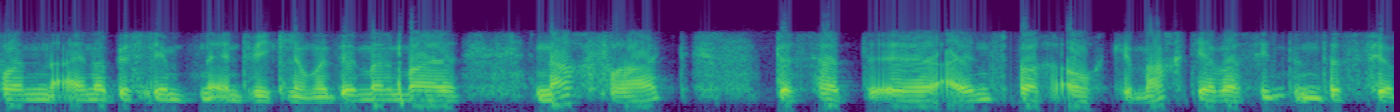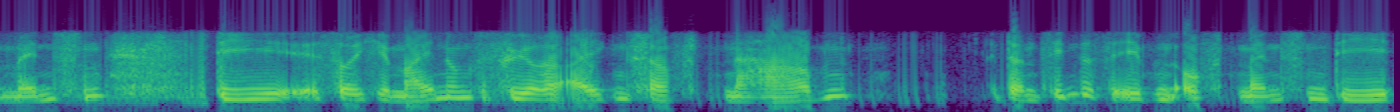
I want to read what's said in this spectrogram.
von einer bestimmten Entwicklung. Und wenn man mal nachfragt, das hat äh, Allensbach auch gemacht. Ja, was sind denn das für Menschen, die solche Meinungsführereigenschaften haben? Dann sind es eben oft Menschen, die,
